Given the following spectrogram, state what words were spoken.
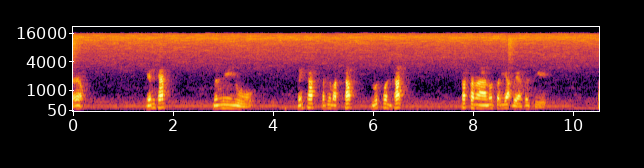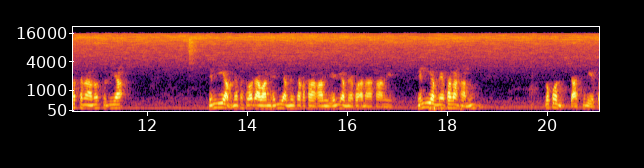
แล้ว เห็นชัด มันมีอยู่ เห็นชัด ปฏิบัติชัดรุดพ้นชัด พัฒนานุตริยะแบ่งเป็นสีพัฒนานุตริยะ เห็นเยี่ยมในพระสวัสดาวัน เห็นเยี่ยมในสักทาคามี เห็นเยี่ยมในพระอนาคามี เห็นเยี่ยมในพระรหันต์ก็พ้นจากกิเลสไป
